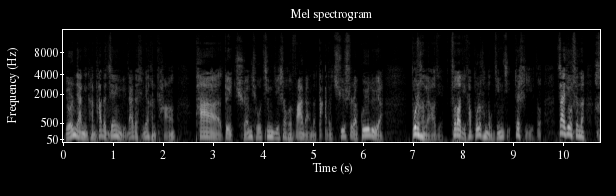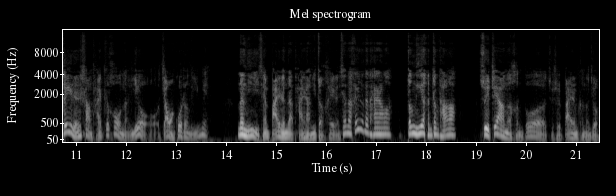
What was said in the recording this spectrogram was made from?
有人讲，你看他在监狱里待的时间很长，他对全球经济社会发展的大的趋势啊、规律啊，不是很了解。说到底，他不是很懂经济，这是一个。再就是呢，黑人上台之后呢，也有矫枉过正的一面。那你以前白人在台上，你整黑人；现在黑人在台上了，整你也很正常啊。所以这样呢，很多就是白人可能就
